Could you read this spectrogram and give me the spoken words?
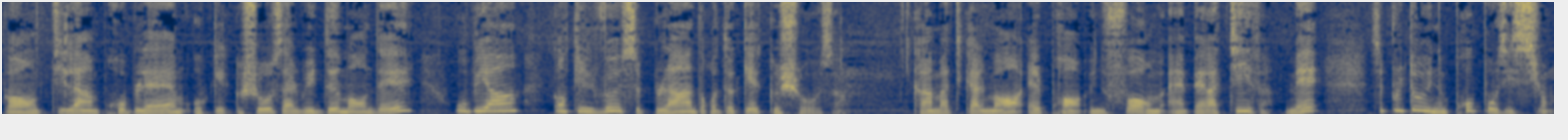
quand il a un problème ou quelque chose à lui demander ou bien quand il veut se plaindre de quelque chose. Grammaticalement, elle prend une forme impérative, mais c'est plutôt une proposition.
